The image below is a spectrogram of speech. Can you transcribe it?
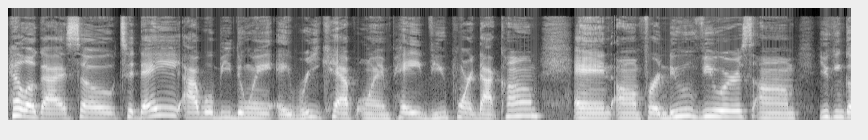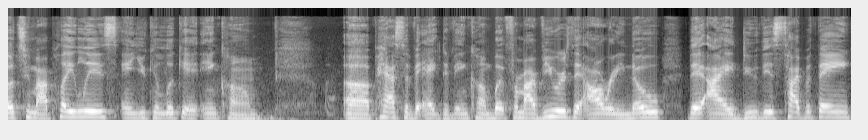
Hello, guys. So today I will be doing a recap on paidviewpoint.com. And um, for new viewers, um, you can go to my playlist and you can look at income, uh, passive active income. But for my viewers that already know that I do this type of thing,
